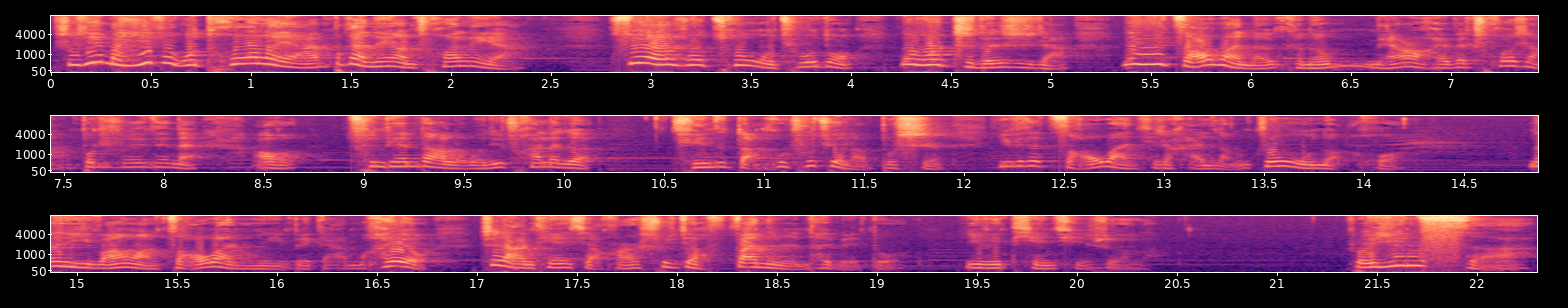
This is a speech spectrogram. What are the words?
首先把衣服给我脱了呀，不敢那样穿了呀。虽然说春捂秋冻，那我指的是啥？那你早晚的可能棉袄还在戳上，不是说现在哦，春天到了我就穿了个裙子短裤出去了，不是，因为它早晚其实还冷，中午暖和，那你往往早晚容易被感冒。还有这两天小孩睡觉翻的人特别多，因为天气热了。说因此啊。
